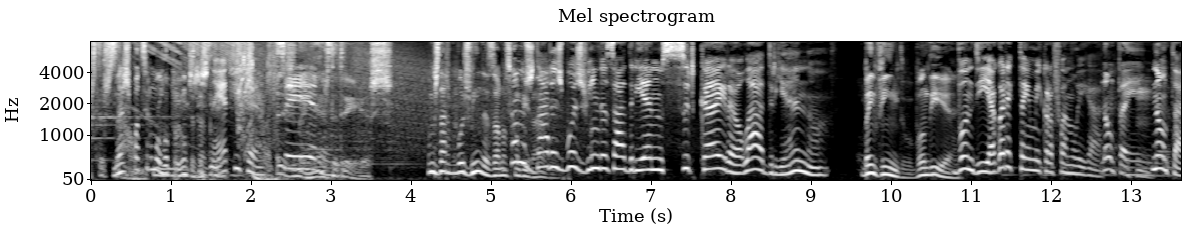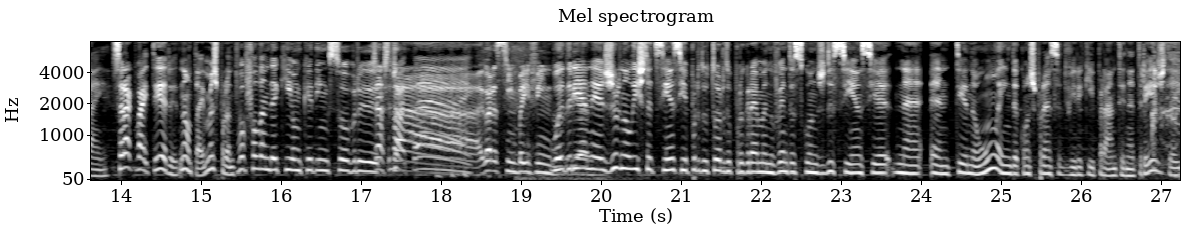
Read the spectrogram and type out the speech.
Estas Mas pode ser uma boa pergunta. já. Genética? as manhãs da 3. Vamos dar boas-vindas ao nosso Vamos convidado. dar as boas-vindas a Adriano Cerqueira. Olá, Adriano. Bem-vindo, bom dia. Bom dia. Agora é que tem o microfone ligado. Não tem. Não tem. Será que vai ter? Não tem. Mas pronto, vou falando aqui um bocadinho sobre. Já está. tem. Agora sim, bem-vindo. O Adriano é jornalista de ciência e produtor do programa 90 Segundos de Ciência na Antena 1, ainda com esperança de vir aqui para a Antena 3. Daí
